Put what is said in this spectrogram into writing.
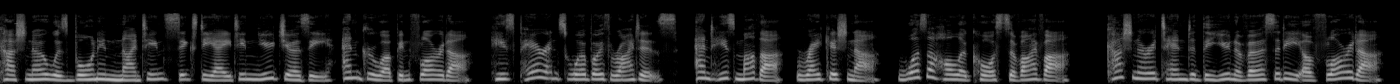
Kushner was born in 1968 in New Jersey and grew up in Florida. His parents were both writers, and his mother, Ray Kushner, was a Holocaust survivor. Kushner attended the University of Florida,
